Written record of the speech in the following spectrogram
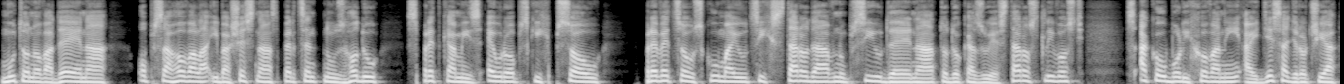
Mutonova DNA obsahovala iba 16-percentnú zhodu s predkami z európskych psov, pre vedcov skúmajúcich starodávnu psiu DNA to dokazuje starostlivosť, s akou boli chovaní aj 10 ročia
